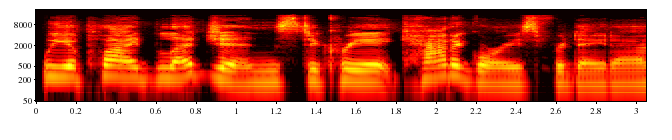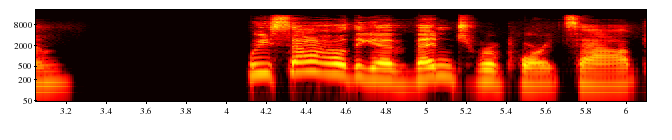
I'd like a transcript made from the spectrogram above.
We applied legends to create categories for data. We saw how the Event Reports app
